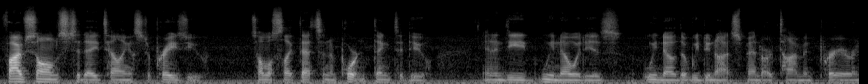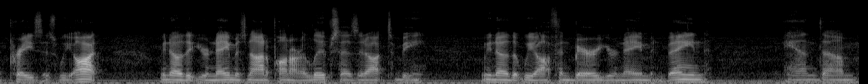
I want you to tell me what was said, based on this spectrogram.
five Psalms today telling us to praise you. It's almost like that's an important thing to do. And indeed, we know it is. We know that we do not spend our time in prayer and praise as we ought. We know that your name is not upon our lips as it ought to be. We know that we often bear your name in vain. And um,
